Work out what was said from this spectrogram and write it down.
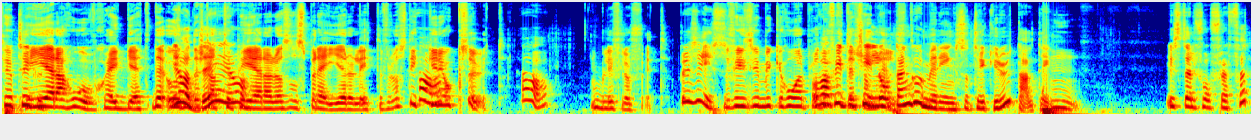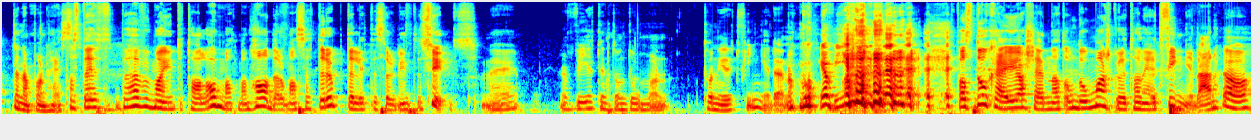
tu- tupera hovskägget, det Ja, understa det, ja. tuperar och så sprayar du lite för då sticker det också ut. Ja, Det blir fluffigt. Precis. Det finns ju mycket hårprodukter Och varför inte tillåta en gummiring som trycker ut allting? Istället för att offra fötterna på en häst. Fast det behöver man ju inte tala om att man har det om man sätter upp det lite så det inte syns. Nej, jag vet inte om domaren tar ner ett finger där någon gång. Jag vet inte. Fast då kan jag känna att om domaren skulle ta ner ett finger där ja,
